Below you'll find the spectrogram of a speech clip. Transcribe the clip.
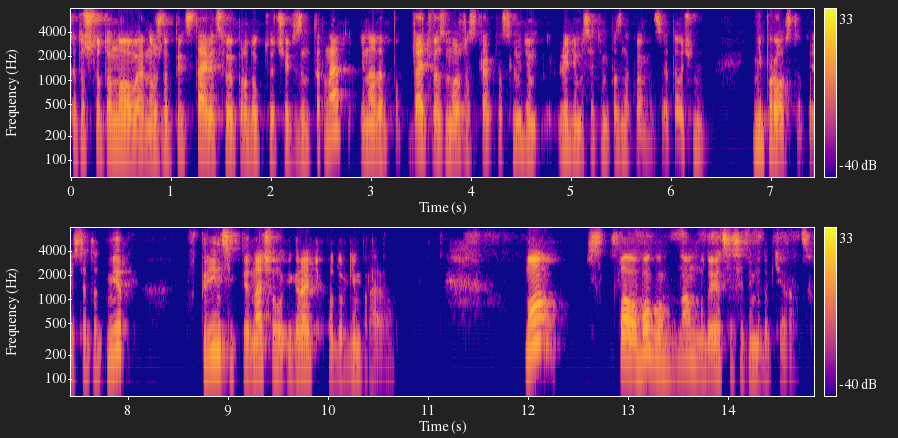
это что-то новое. Нужно представить свою продукцию через интернет, и надо дать возможность как-то с людям, людям с этим познакомиться. Это очень непросто. То есть этот мир, в принципе, начал играть по другим правилам. Но, слава богу, нам удается с этим адаптироваться.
